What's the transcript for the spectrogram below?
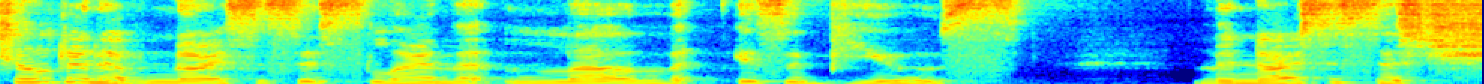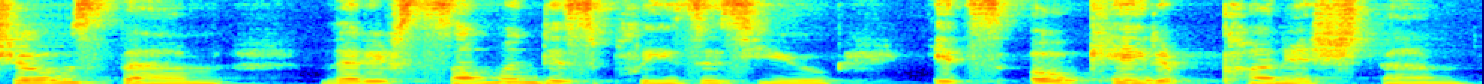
Children of narcissists learn that love is abuse. The narcissist shows them that if someone displeases you, it's okay to punish them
